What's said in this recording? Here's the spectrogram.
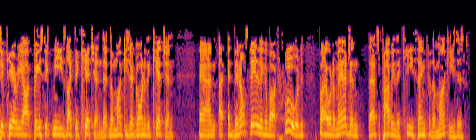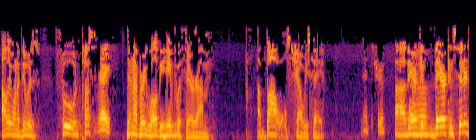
to carry out basic needs like the kitchen. The, the monkeys are going to the kitchen, and uh, they don't say anything about food. But I would imagine that's probably the key thing for the monkeys is all they want to do is food. Plus, right. they're not very well behaved with their um, uh, bowels, shall we say. That's true. Uh, they are Uh-huh. con- they are considered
